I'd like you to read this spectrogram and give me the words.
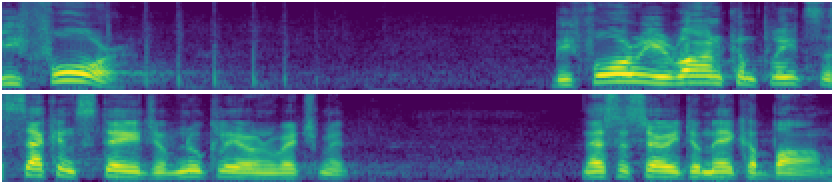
Before, before Iran completes the second stage of nuclear enrichment necessary to make a bomb,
